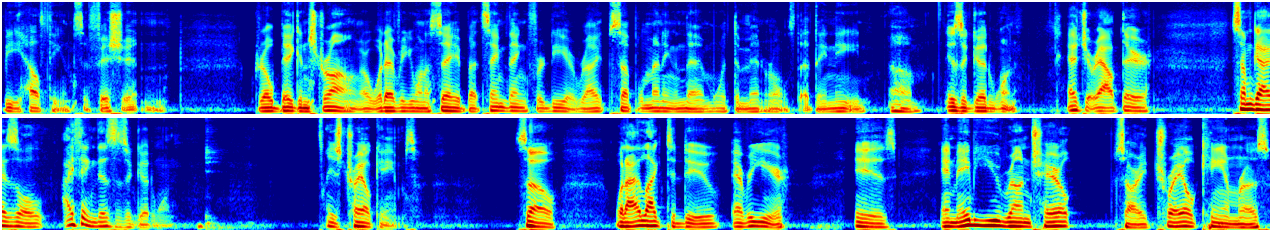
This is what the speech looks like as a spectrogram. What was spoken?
be healthy and sufficient and grow big and strong or whatever you want to say. But same thing for deer, right? Supplementing them with the minerals that they need um, is a good one. As you're out there, some guys will, I think this is a good one, is trail cams. So, what I like to do every year is, and maybe you run trail, sorry, trail cameras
